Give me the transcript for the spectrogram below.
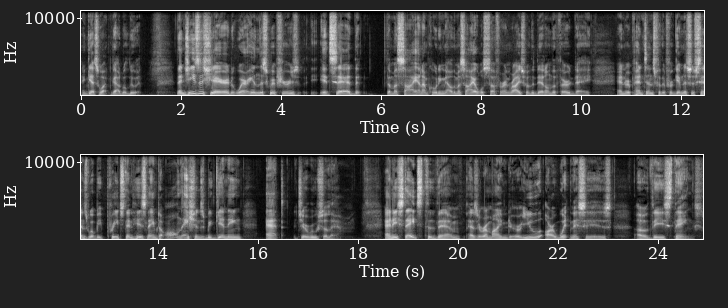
And guess what? God will do it. Then Jesus shared where in the scriptures it said that the Messiah, and I'm quoting now, the Messiah will suffer and rise from the dead on the third day, and repentance for the forgiveness of sins will be preached in his name to all nations, beginning at Jerusalem. And he states to them, as a reminder, you are witnesses of these things.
